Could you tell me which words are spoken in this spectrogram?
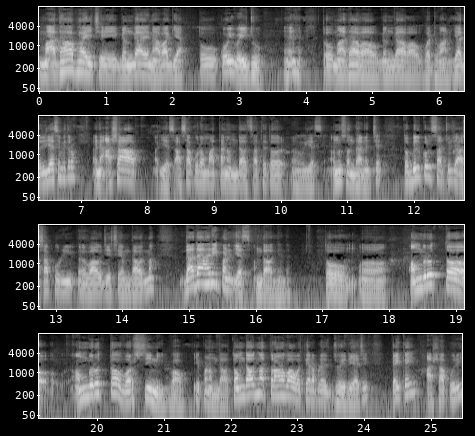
માધાભાઈ છે, ગંગાએ નાવા ગયા, તો કોઈ વૈઢું, હે ને? તો માધા વાવ, ગંગા વાવ, વઢવાણ. યાદ રહી જશે મિત્રો? અને આશા યસ આશાપુરા માતાના અમદાવાદ સાથે તો યસ અનુસંધાન જ છે તો બિલકુલ સાચું છે આશાપુરી વાવ જે છે અમદાવાદમાં દાદાહરી પણ યસ અમદાવાદની અંદર તો અમૃત અમૃત વર્ષીની વાવ એ પણ અમદાવાદ તો અમદાવાદમાં ત્રણ વાવ અત્યારે આપણે જોઈ રહ્યા છીએ કઈ કઈ આશાપુરી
